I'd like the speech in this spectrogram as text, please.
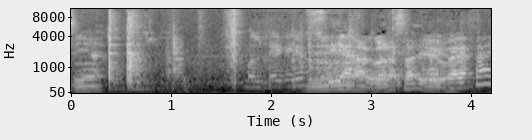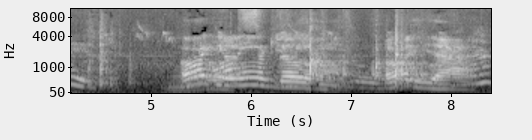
Dancinha. Manteiga e açúcar. Hum, E a agora saiu. Agora saiu. Olha que lindo. que lindo. Olha.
